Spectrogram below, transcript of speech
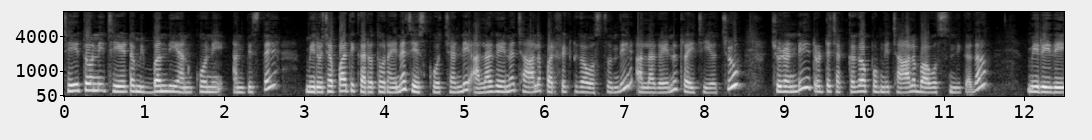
చేతోని చేయటం ఇబ్బంది అనుకొని అనిపిస్తే మీరు చపాతి కర్రతోనైనా చేసుకోవచ్చండి. అలాగైనా చాలా పర్ఫెక్ట్గా వస్తుంది. అలాగైనా ట్రై చేయొచ్చు. చూడండి రొట్టె చక్కగా పొంగి చాలా బాగా వస్తుంది కదా. మీరు ఇది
